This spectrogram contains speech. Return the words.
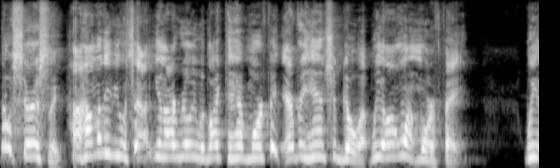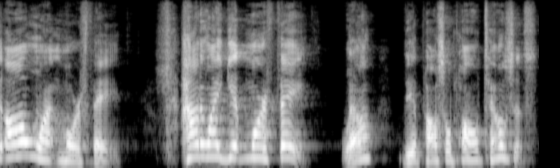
No, seriously. How many of you would say, you know, I really would like to have more faith? Every hand should go up. We all want more faith. We all want more faith. How do I get more faith? Well, the apostle Paul tells us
